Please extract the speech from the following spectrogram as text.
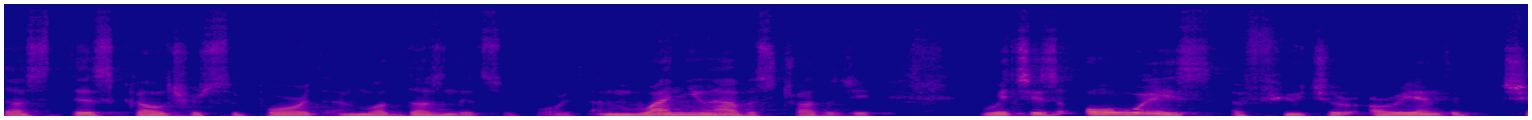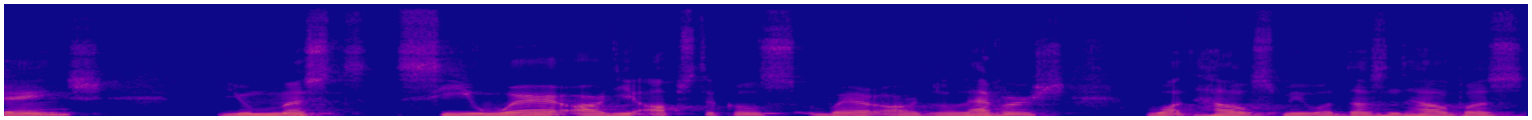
does this culture support and what doesn't it support. And when you have a strategy, which is always a future-oriented change, you must see where are the obstacles, where are the levers, what helps me, what doesn't help us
